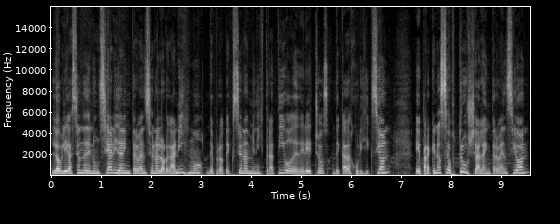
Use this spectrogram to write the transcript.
la obligación de denunciar y dar intervención al organismo de protección administrativo de derechos de cada jurisdicción eh, para que no se obstruya la intervención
